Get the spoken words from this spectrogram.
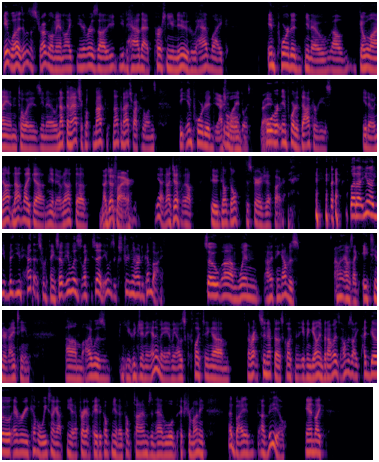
it was it was a struggle, man. Like there was uh, you'd have that person you knew who had like imported, you know, uh, Go Lion toys, you know, not the match not not the Matchbox ones, the imported the actual, Go Lion toys right. or imported Valkyries, you know, not not like um, you know, not the not Jetfire. Yeah, not Jet. Oh, dude, don't don't disparage Jetfire. but uh, you know, you, but you'd have that sort of thing. So it was like you said, it was extremely hard to come by. So um, when I think I was, I was like eighteen or nineteen, um, I was huge in anime. I mean, I was collecting um, right soon after I was collecting Evangelion, but I was I was like I'd go every couple weeks, and I got you know after I got paid a couple you know a couple times and had a little extra money, I'd buy a, a video and like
